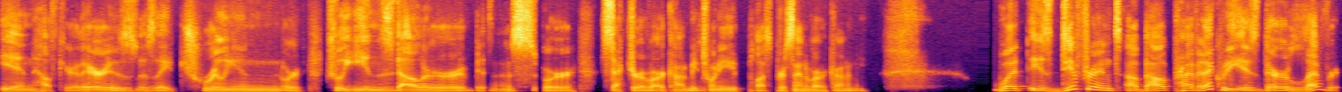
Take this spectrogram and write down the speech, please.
in healthcare. There is, is a trillion or trillions dollar business or sector of our economy, 20 plus percent of our economy. What is different about private equity is their leverage.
